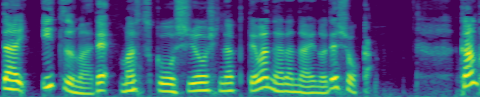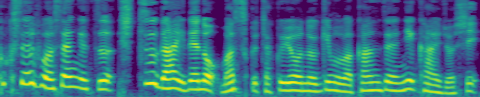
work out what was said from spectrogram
体いつまでマスクを使用しなくてはならないのでしょうか韓国政府は先月、室外でのマスク着用の義務は完全に解除し、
